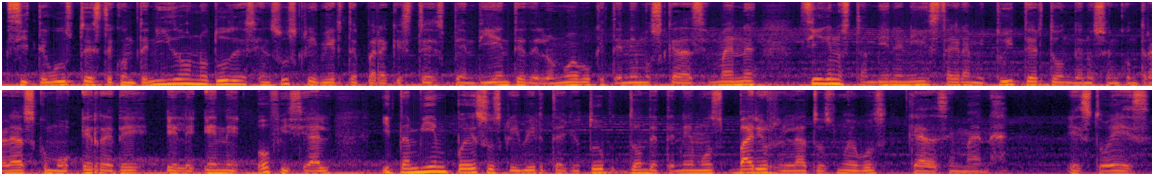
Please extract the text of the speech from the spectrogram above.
Si te gusta este contenido, no dudes en suscribirte para que estés pendiente de lo nuevo que tenemos cada semana. Síguenos también en Instagram y Twitter, donde nos encontrarás como RDLN Oficial. Y también puedes suscribirte a YouTube, donde tenemos varios relatos nuevos cada semana. Esto es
